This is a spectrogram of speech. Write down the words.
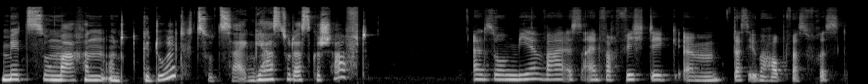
mitzumachen und Geduld zu zeigen. Wie hast du das geschafft? Also mir war es einfach wichtig, ähm, dass sie überhaupt was frisst.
